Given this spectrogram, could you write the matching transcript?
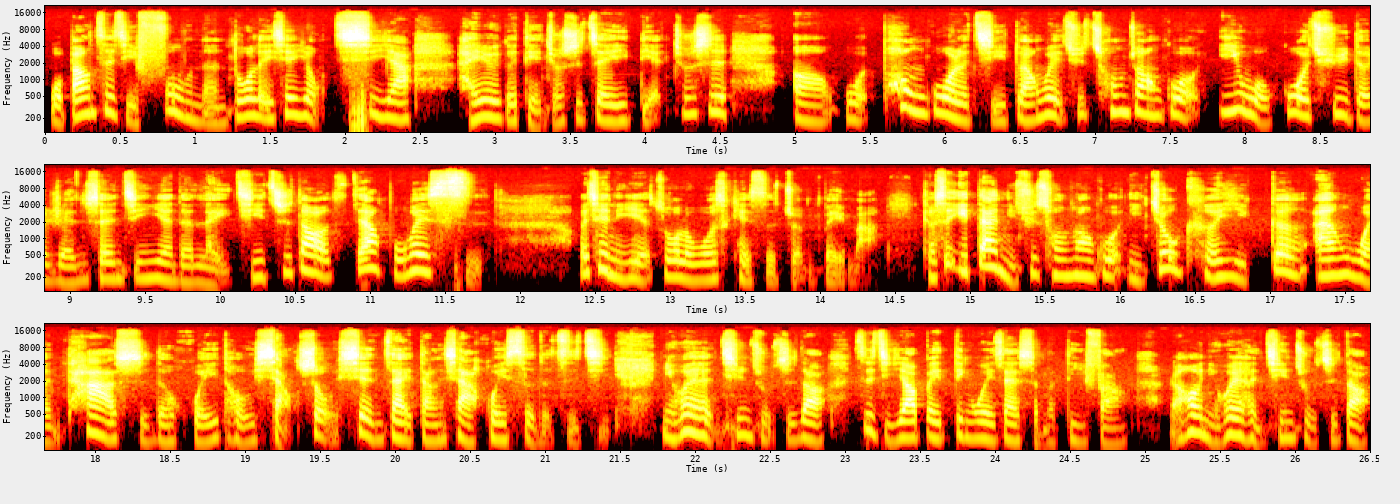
我帮自己赋能多了一些勇气呀、啊。还有一个点就是这一点，就是呃，我碰过了极端，我也去冲撞过，依我过去的人生经验的累积，知道这样不会死。而且你也做了 worst case 的准备嘛？可是，一旦你去冲撞过，你就可以更安稳踏实的回头享受现在当下灰色的自己。你会很清楚知道自己要被定位在什么地方，然后你会很清楚知道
